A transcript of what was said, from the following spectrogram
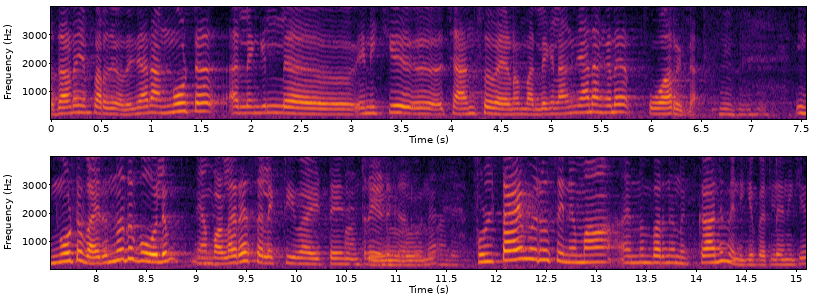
അതാണ് ഞാൻ പറഞ്ഞു വന്നത് ഞാൻ അങ്ങോട്ട് അല്ലെങ്കിൽ എനിക്ക് ചാൻസ് വേണം. അല്ലെങ്കിൽ ഞാൻ അങ്ങനെ പോവാറില്ല. ഇങ്ങോട്ട് വരുന്നത് പോലും ഞാൻ വളരെ സെലക്റ്റീവായിട്ട് ഞാൻ ചെയ്യുള്ളൂ ഫുൾ ടൈം ഒരു സിനിമ എന്നും പറഞ്ഞ് നിൽക്കാനും എനിക്ക് പറ്റില്ല. എനിക്ക്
